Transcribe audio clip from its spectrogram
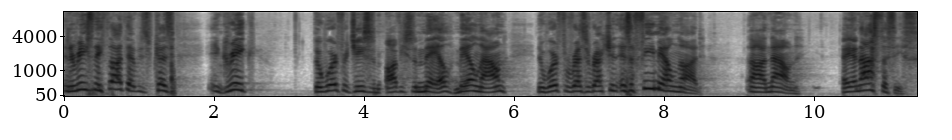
And the reason they thought that was because in Greek, the word for Jesus obviously male, male noun. The word for resurrection is a female nod, uh, noun, anastasis.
